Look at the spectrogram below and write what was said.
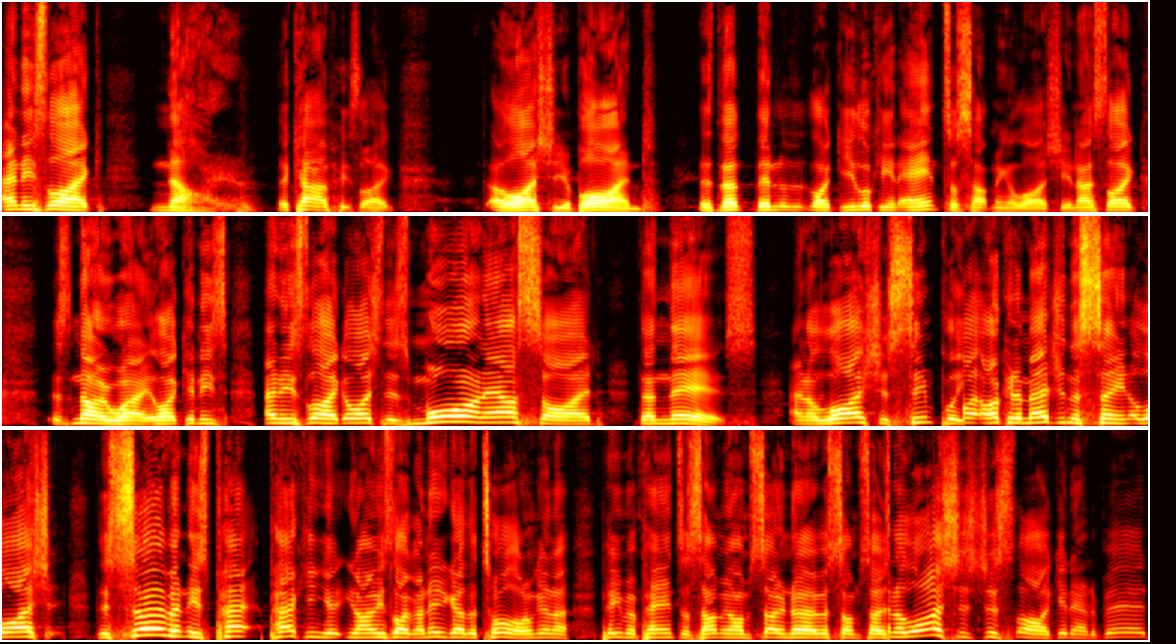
And he's like no. They can't he's like Elisha, you're blind. Then like you're looking at ants or something, Elisha. You know, it's like there's no way. Like, and he's and he's like, Elisha, there's more on our side than theirs. And Elisha simply, I, I can imagine the scene. Elisha, the servant is pa- packing it. You know, he's like, I need to go to the toilet. I'm going to pee my pants or something. I'm so nervous. I'm so. And Elisha's just, oh, get out of bed.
